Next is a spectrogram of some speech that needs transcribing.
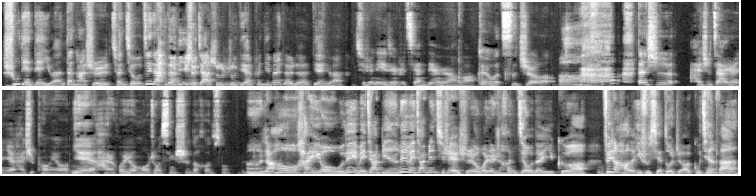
书店店员，但他是全球最大的艺术家书书店 Printy Matter 的店员其实你已经是前店员了。对我辞职了，啊。但是还是家人，也还是朋友，也还会有某种形式的合作。嗯，然后还有另一位嘉宾，另一位嘉宾其实也是我认识很久的一个非常好的艺术写作者顾前凡。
